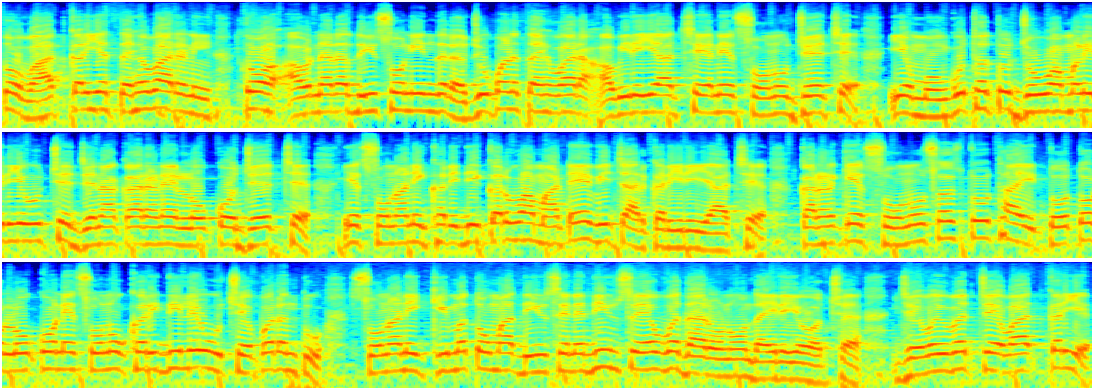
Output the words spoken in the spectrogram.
તો વાત કરીએ તહેવારની, તો આવનારા દિવસોની અંદર હજુ પણ તહેવાર આવી રહ્યા છે અને સોનું જે છે, એ મોંઘું થતું જોવા મળી રહ્યું છે. જેના કારણે લોકો જે છે એ સોનાની ખરીદી કરવા માટે વિચાર કરી રહ્યા છે. કારણ કે સોનું સસ્તું થાય તો તો લોકોને સોનું ખરીદી લેવું છે, પરંતુ સોનાની કિંમતોમાં દિવસે ને દિવસે વધારો નોંધાઈ રહ્યો છે. જે વચ્ચે વાત કરીએ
